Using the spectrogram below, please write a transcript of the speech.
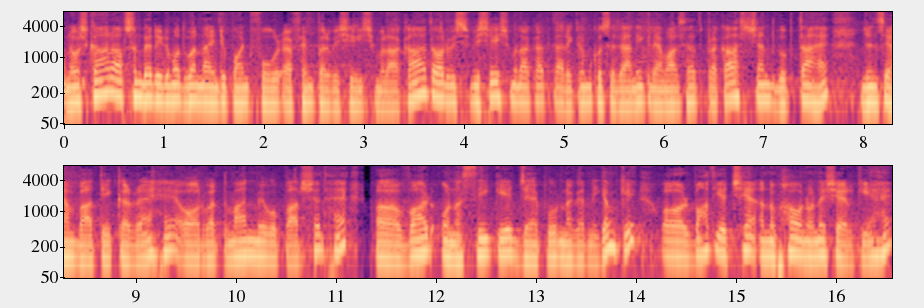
नमस्कार, आप सुन रहे रेडियो मधुबन 90.4 एफएम पर विशेष मुलाकात और इस विशेष मुलाकात कार्यक्रम को सजाने के लिए हमारे साथ प्रकाश चंद गुप्ता हैं, जिनसे हम बातें कर रहे हैं और वर्तमान में वो पार्षद हैं वार्ड उनस्सी के जयपुर नगर निगम के और बहुत ही अच्छे अनुभव उन्होंने शेयर किए हैं।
